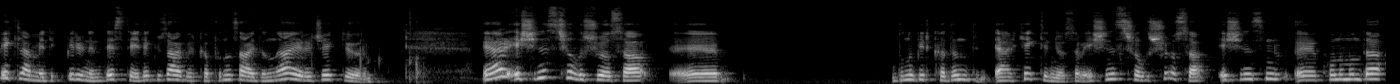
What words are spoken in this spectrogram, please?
beklenmedik birinin desteğiyle güzel bir kapınız aydınlığa erecek diyorum. Eğer eşiniz çalışıyorsa e, bunu bir kadın erkek dinliyorsa ve eşiniz çalışıyorsa eşinizin e, konumunda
